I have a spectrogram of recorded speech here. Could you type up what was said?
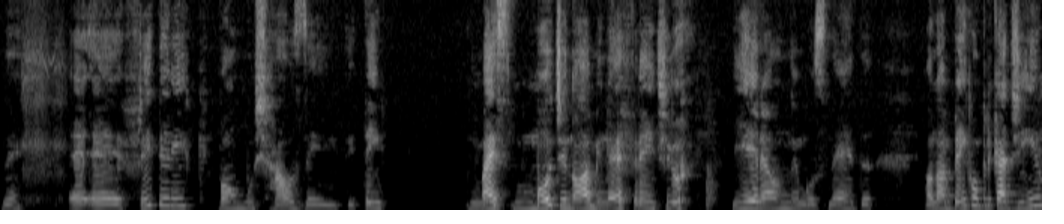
né, é, é Friedrich von Munchausen tem mais um monte de nome, né, frente ao Hieronymus, né, é um nome bem complicadinho,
